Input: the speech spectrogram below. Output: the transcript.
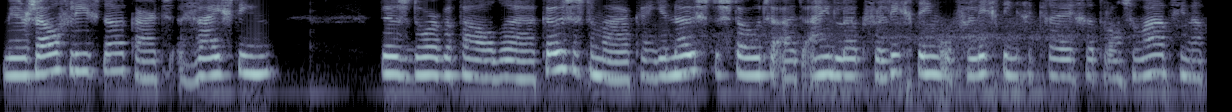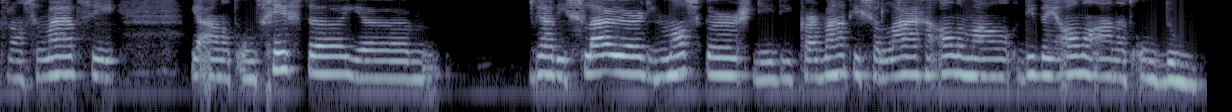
Meer zelfliefde, kaart 15. Dus door bepaalde keuzes te maken, je neus te stoten, uiteindelijk verlichting op verlichting gekregen, transformatie na transformatie, je aan het ontgiften, je ja, die sluier, die maskers, die, die karmatische lagen, allemaal, die ben je allemaal aan het ontdoen.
